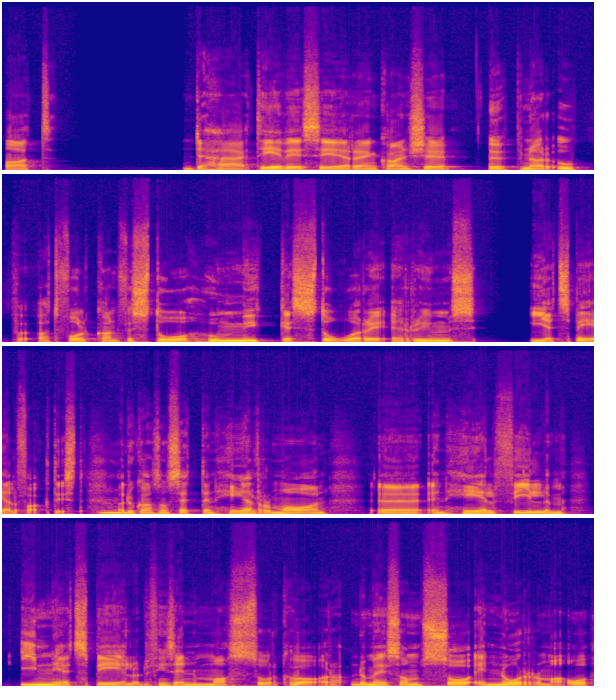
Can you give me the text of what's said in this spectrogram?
att det här tv-serien kanske öppnar upp att folk kan förstå hur mycket story ryms i ett spel faktiskt. Och du kan som sätta en hel roman, eh, en hel film in i ett spel och det finns ännu massor kvar. De är som så enorma och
